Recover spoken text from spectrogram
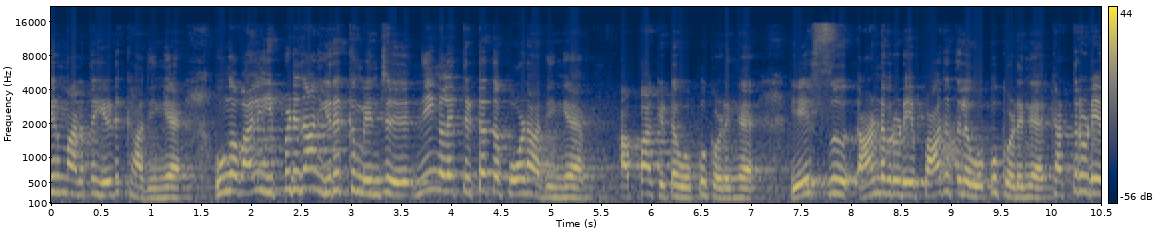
தீர்மானத்தை எடுக்காதீங்க. உங்க வழி இப்படி தான் இருக்கும் என்று நீங்களே திட்டத்தை போடாதீங்க. அப்பா கிட்ட ஒப்பு கொடுங்க. இயேசு ஆண்டவருடைய பாதத்தில் ஒப்பு கொடுங்க. கர்த்தருடைய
